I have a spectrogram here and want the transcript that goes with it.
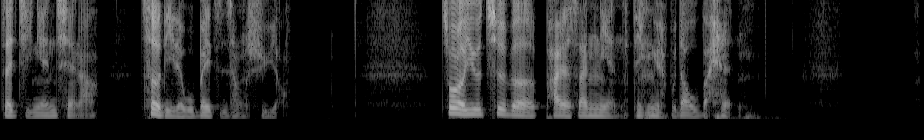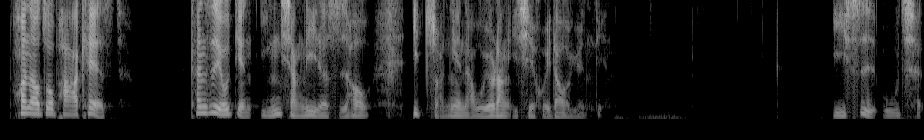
在几年前啊，彻底的不被职场需要，做了 YouTube 拍了三年，订阅不到五百人。换到做 Podcast，看似有点影响力的时候，一转念啊，我又让一切回到原点，一事无成，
